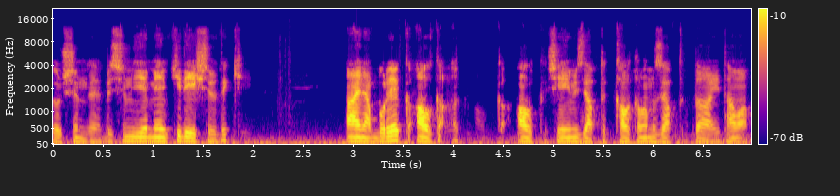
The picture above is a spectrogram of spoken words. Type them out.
Dur şimdi. Biz şimdi mevki değiştirdik. Aynen buraya alka, k- alk şeyimiz yaptık. Kalkanımız yaptık daha iyi. Tamam.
